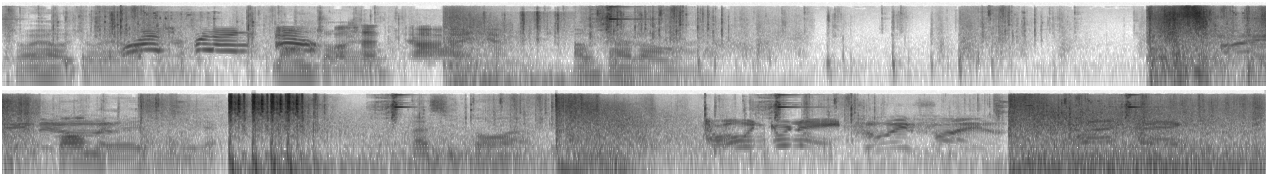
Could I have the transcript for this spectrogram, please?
左右左右，long 左右，我身打下一下，out 晒 long 啊！帮未你做嘅啫，一次多啊！Throwing grenade. Throwing fire. Flashbang.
